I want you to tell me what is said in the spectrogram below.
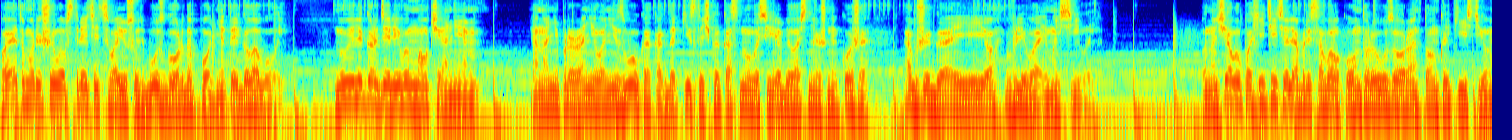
поэтому решила встретить свою судьбу с гордо поднятой головой. Ну или горделивым молчанием. Она не проронила ни звука, когда кисточка коснулась ее белоснежной кожи, обжигая ее вливаемой силой. Поначалу похититель обрисовал контуры узора тонкой кистью,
